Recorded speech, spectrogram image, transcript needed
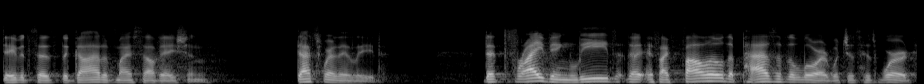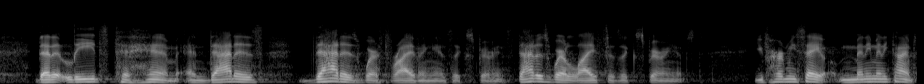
David says, the God of my salvation. That's where they lead. That thriving leads, that if I follow the paths of the Lord, which is His word, that it leads to Him. And that is, that is where thriving is experienced. That is where life is experienced. You've heard me say many, many times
